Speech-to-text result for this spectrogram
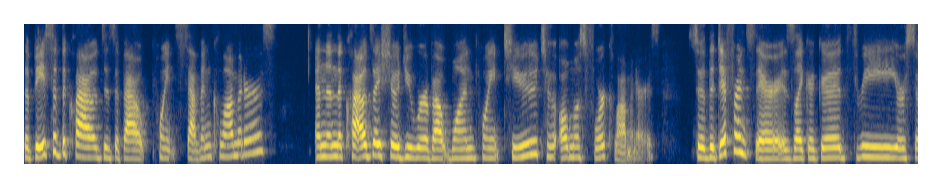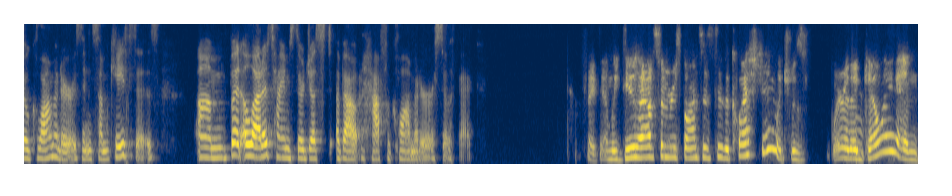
the base of the clouds is about 0.7 kilometers. And then the clouds I showed you were about 1.2 to almost four kilometers. So the difference there is like a good three or so kilometers in some cases. Um, but a lot of times they're just about half a kilometer or so thick. Perfect. And we do have some responses to the question, which was where are they going? And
